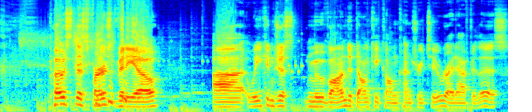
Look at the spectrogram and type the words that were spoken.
post this first video, uh, we can just move on to Donkey Kong Country 2 right after this.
